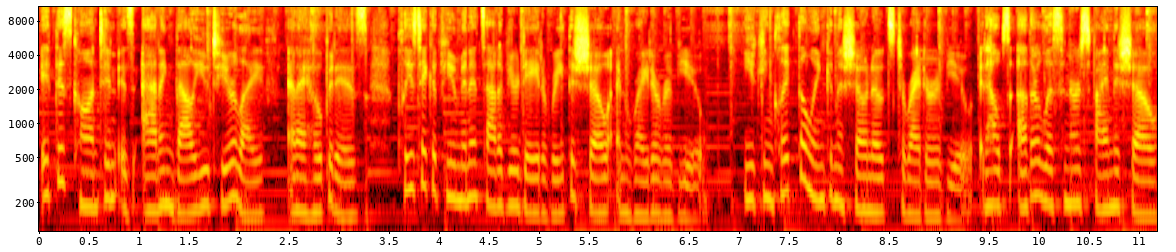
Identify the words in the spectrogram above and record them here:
If this content is adding value to your life, and I hope it is, please take a few minutes out of your day to rate the show and write a review. You can click the link in the show notes to write a review. It helps other listeners find the show,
